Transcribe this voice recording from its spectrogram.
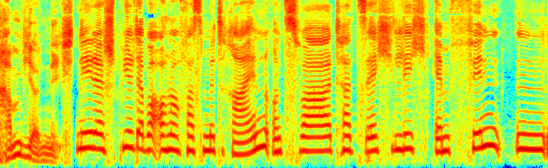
haben wir nicht. Nee, da spielt aber auch noch was mit rein und zwar tatsächlich empfinden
